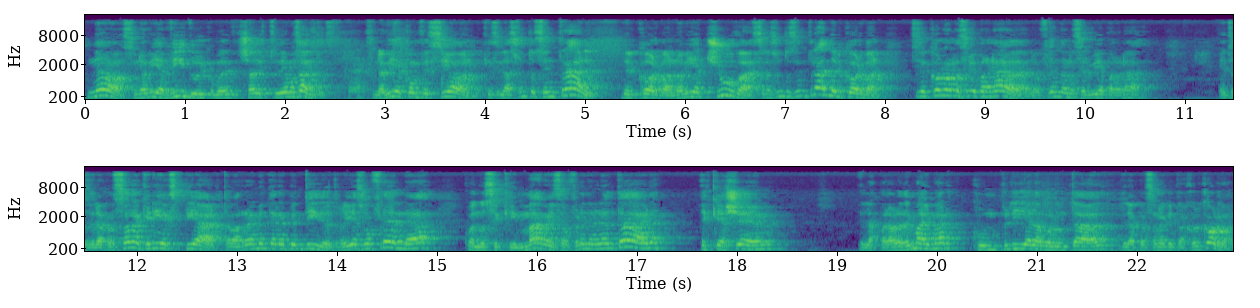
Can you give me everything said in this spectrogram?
No, si no había vidu, y como ya estudiamos antes, si no había confesión, que es el asunto central del corban, no había chuva, es el asunto central del corban. Entonces el corban no sirve para nada, la ofrenda no servía para nada. Entonces la persona quería expiar, estaba realmente arrepentido, traía su ofrenda, cuando se quemaba esa ofrenda en el altar, es que Hashem, en las palabras del Maimar, cumplía la voluntad de la persona que trajo el corban.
